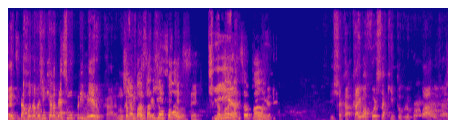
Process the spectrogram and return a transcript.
Antes da rodada a gente era décimo primeiro, cara. Nunca Tinha passado São. Paulo. É sério. Tinha Tinha, passado São Paulo. tinha. Ixi, ca- caiu a força aqui, tô preocupado já.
